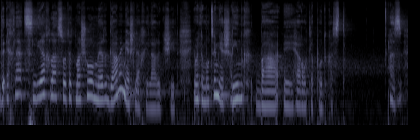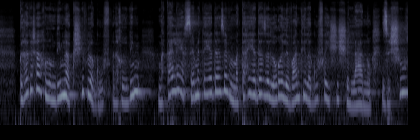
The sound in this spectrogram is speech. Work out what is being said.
ואיך להצליח לעשות את מה שהוא אומר, גם אם יש לי אכילה רגשית. אם אתם רוצים, יש לינק בהערות לפודקאסט. אז ברגע שאנחנו לומדים להקשיב לגוף, אנחנו יודעים מתי ליישם את הידע הזה ומתי הידע הזה לא רלוונטי לגוף האישי שלנו. זה שוב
